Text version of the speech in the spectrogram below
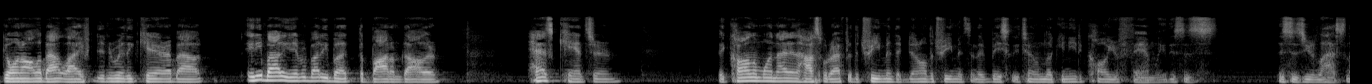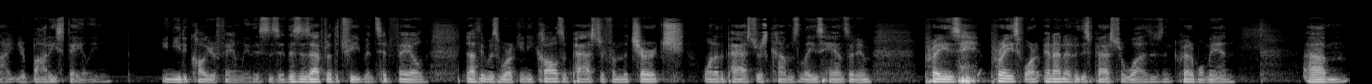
going all about life, didn't really care about anybody and everybody but the bottom dollar. Has cancer. They call him one night in the hospital after the treatment. They've done all the treatments, and they basically tell him, "Look, you need to call your family. This is this is your last night. Your body's failing. You need to call your family. This is it. This is after the treatments had failed. Nothing was working. He calls a pastor from the church. One of the pastors comes, lays hands on him, prays, prays for him. And I know who this pastor was. He was an incredible man. Um,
